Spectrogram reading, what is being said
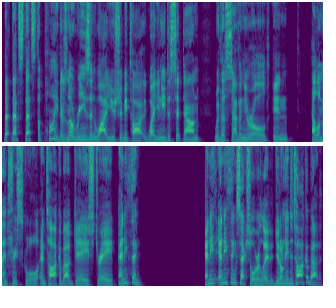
That, that's, that's the point. There's no reason why you should be taught, why you need to sit down with a seven year old in elementary school and talk about gay, straight, anything. Any, anything sexual related. You don't need to talk about it.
